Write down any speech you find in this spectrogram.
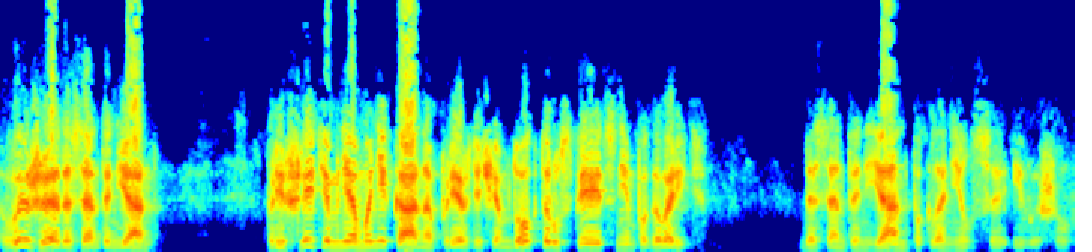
«Вы же, де Сент-Эньян, пришлите мне манекана, прежде чем доктор успеет с ним поговорить». Де Сент-Эньян поклонился и вышел.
